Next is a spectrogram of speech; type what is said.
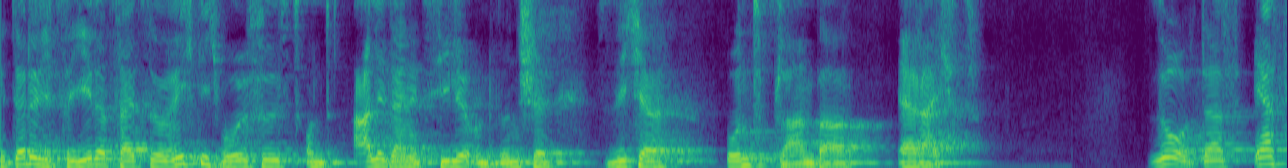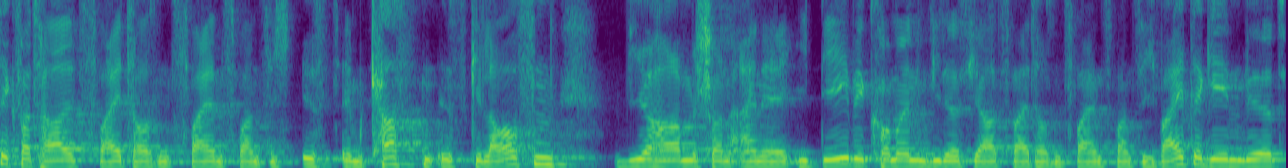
mit der du dich zu jeder Zeit so richtig wohlfühlst und alle deine Ziele und Wünsche sicher und planbar erreichst. So, das erste Quartal 2022 ist im Kasten, ist gelaufen. Wir haben schon eine Idee bekommen, wie das Jahr 2022 weitergehen wird.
